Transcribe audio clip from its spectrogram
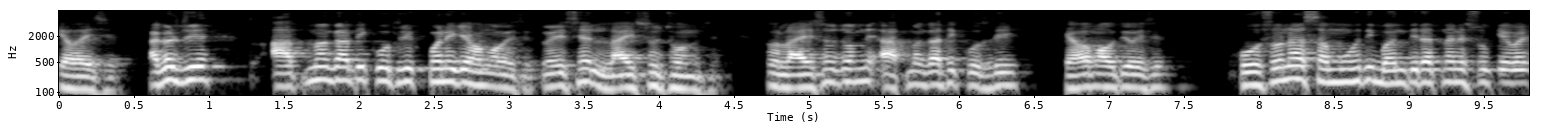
કહેવાય છે. આગળ જોઈએ, તો આત્મઘાતી કોથળી કોને કહેવામાં આવે છે? તો એ છે લાઇસોઝોમ છે. તો લાઇસોઝોમને આત્મઘાતી કોથળી કહેવામાં આવતી હોય છે. કોષોના સમૂહથી બનતી રચનાને શું કહેવાય?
